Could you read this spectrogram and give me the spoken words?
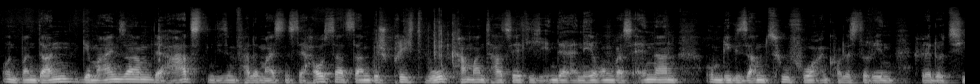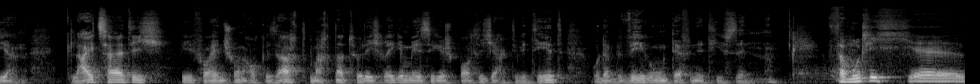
und man dann gemeinsam, der Arzt, in diesem Falle meistens der Hausarzt, dann bespricht, wo kann man tatsächlich in der Ernährung was ändern, um die Gesamtzufuhr an Cholesterin reduzieren. Gleichzeitig, wie vorhin schon auch gesagt, macht natürlich regelmäßige sportliche Aktivität oder Bewegung definitiv Sinn. Vermutlich äh,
